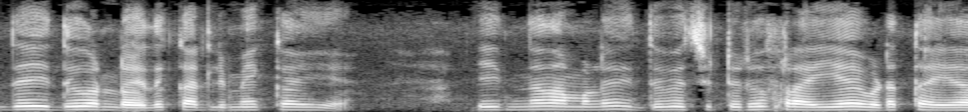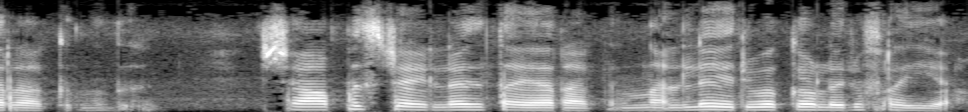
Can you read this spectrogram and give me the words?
ഇത് ഇത് കണ്ടോ? ഇത് കല്ലുമേക്കായ. ഇന്ന് നമ്മൾ ഇത് വെച്ചിട്ടൊരു ഫ്രൈ ഇവിടെ തയ്യാറാക്കുന്നത്. ഷാർപ്പ് സ്റ്റൈലിലാണ് ഇത് തയ്യാറാക്കുന്നത്. നല്ല എരിവൊക്കെ ഉള്ളൊരു ഫ്രൈയാണ്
